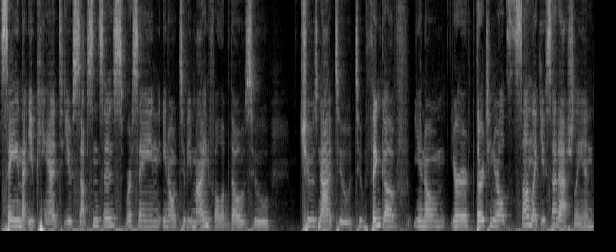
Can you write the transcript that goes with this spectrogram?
saying that you can't use substances. We're saying, you know, to be mindful of those who choose not to to think of, you know, your 13-year-old son like you said Ashley and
